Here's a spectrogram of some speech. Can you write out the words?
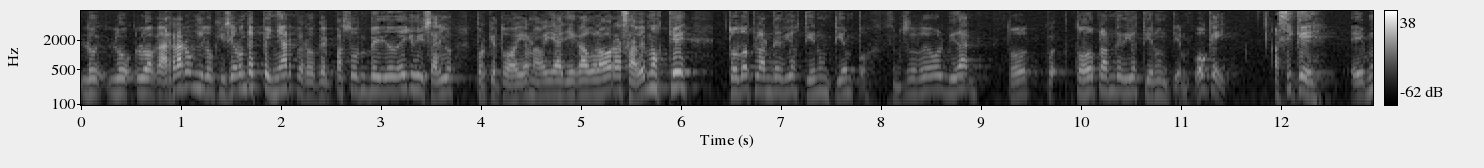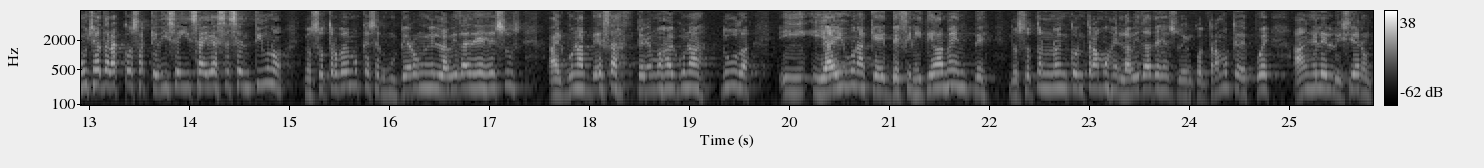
lo, agarraron y lo quisieron despeñar, pero que él pasó en medio de ellos y salió porque todavía no había llegado la hora. Sabemos que todo plan de Dios tiene un tiempo, no se debe olvidar, todo, todo plan de Dios tiene un tiempo. Ok, así que eh, muchas de las cosas que dice Isaías 61, nosotros vemos que se cumplieron en la vida de Jesús. Algunas de esas tenemos algunas dudas y, hay una que definitivamente nosotros no encontramos en la vida de Jesús. Encontramos que después ángeles lo hicieron.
